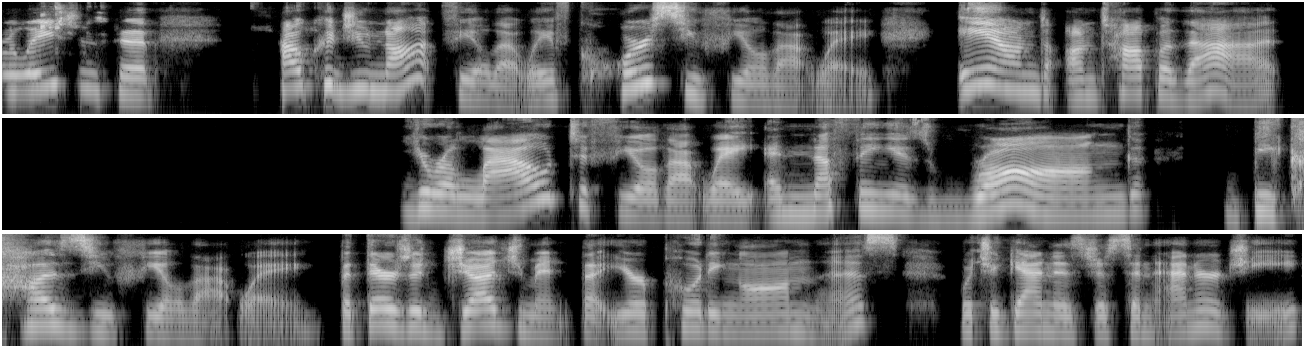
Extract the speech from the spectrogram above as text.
relationship, how could you not feel that way? Of course you feel that way. And on top of that, you're allowed to feel that way and nothing is wrong because you feel that way. But there's a judgment that you're putting on this, which again is just an energy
